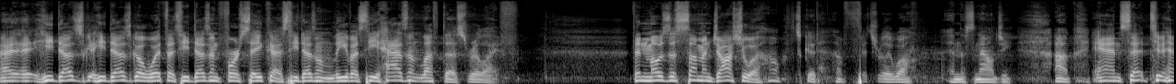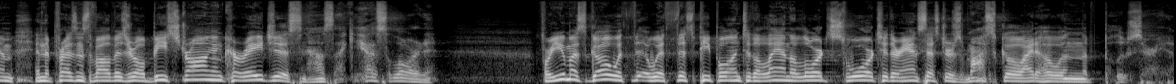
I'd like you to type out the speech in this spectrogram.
uh, he, does, he does go with us. He doesn't forsake us. He doesn't leave us. He hasn't left us, real life. Then Moses summoned Joshua. Oh, that's good. That fits really well in this analogy. Um, and said to him in the presence of all of Israel, Be strong and courageous. And I was like, Yes, Lord. For you must go with, with this people into the land the Lord swore to their ancestors, Moscow, Idaho, and the Palouse area.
